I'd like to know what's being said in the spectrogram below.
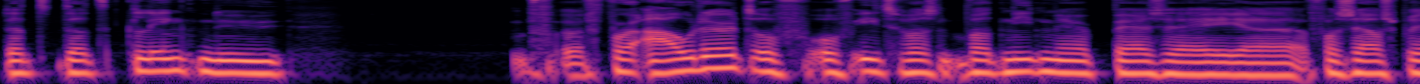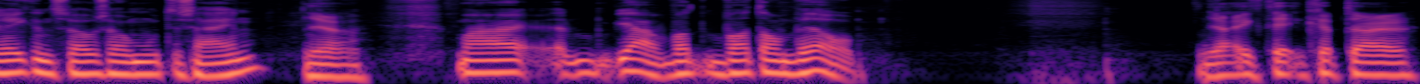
Dat, dat klinkt nu verouderd of, of iets was, wat niet meer per se eh, vanzelfsprekend zo zou moeten zijn. Ja. Maar eh, ja, wat, wat dan wel? Ja, ik, ik heb daar.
